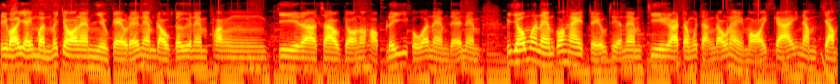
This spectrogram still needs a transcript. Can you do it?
thì bởi vậy mình mới cho anh em nhiều kèo để anh em đầu tư anh em phân chia ra sao cho nó hợp lý của anh em để anh em cái vốn anh em có 2 triệu thì anh em chia ra trong cái trận đấu này mỗi cái 500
